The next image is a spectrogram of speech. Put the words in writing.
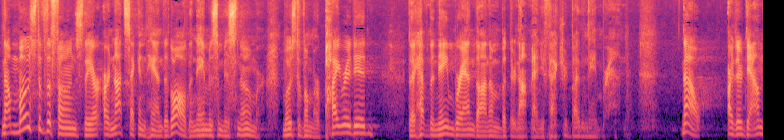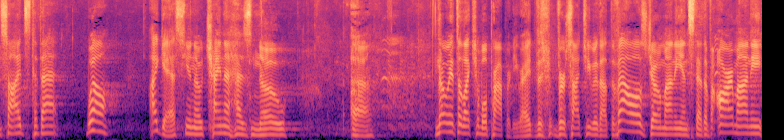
Now, most of the phones there are not secondhand at all. The name is a misnomer. Most of them are pirated. They have the name brand on them, but they're not manufactured by the name brand. Now, are there downsides to that? Well, I guess, you know, China has no. Uh, no intellectual property, right? Versace without the vowels, Joe money instead of Armani,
